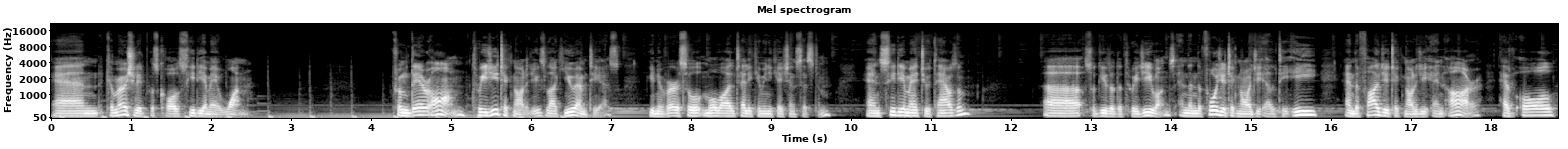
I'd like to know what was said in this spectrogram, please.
and commercially it was called CDMA-1. From there on, 3G technologies like UMTS, Universal Mobile Telecommunication System, and CDMA 2000, uh, so these are the 3G ones, and then the 4G technology LTE and the 5G technology NR have all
